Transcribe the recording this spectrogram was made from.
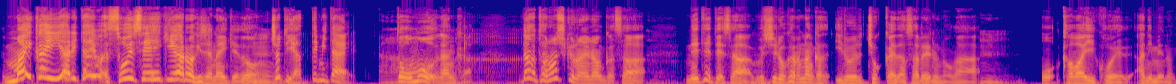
毎回やりたいわそういう性癖があるわけじゃないけど、うん。ちょっとやってみたいと思うなんかだから楽しくない？なんかさ寝ててさ、うん。後ろからなんかいろいろちょっかい出されるのがう、ん。お可愛い声でアニメの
